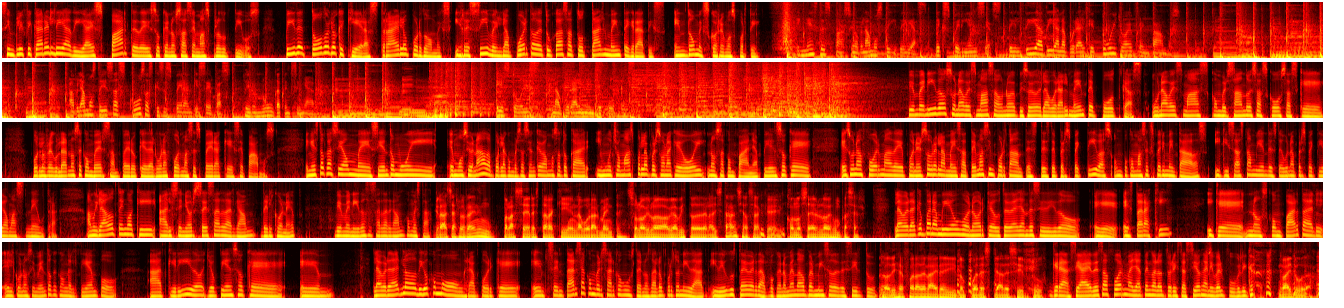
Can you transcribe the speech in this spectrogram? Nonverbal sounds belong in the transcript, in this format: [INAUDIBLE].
Simplificar el día a día es parte de eso que nos hace más productivos. Pide todo lo que quieras, tráelo por Domex y recibe en la puerta de tu casa totalmente gratis. En Domex corremos por ti. En este espacio hablamos de ideas, de experiencias, del día a día laboral que tú y yo enfrentamos. Hablamos de esas cosas que se esperan que sepas, pero nunca te enseñaron. Esto es Laboralmente Podcast. Bienvenidos una vez más a un nuevo episodio de Laboralmente Podcast. Una vez más conversando esas cosas que por lo regular no se conversan, pero que de alguna forma se espera que sepamos. En esta ocasión me siento muy emocionada por la conversación que vamos a tocar y mucho más por la persona que hoy nos acompaña. Pienso que es una forma de poner sobre la mesa temas importantes desde perspectivas un poco más experimentadas y quizás también desde una perspectiva más neutra. A mi lado tengo aquí al señor César Dargam del CONEP. Bienvenido, César Dargam, ¿cómo está? Gracias, Lorraine. Un placer estar aquí en Laboralmente. Solo lo había visto desde la distancia, o sea que [LAUGHS] conocerlo es un placer. La verdad que para mí es un honor que ustedes hayan decidido eh, estar aquí y que nos comparta el, conocimiento que con el tiempo ha adquirido. Yo pienso que em, la verdad lo digo como honra porque el sentarse a conversar con usted nos da la oportunidad, y digo usted, ¿verdad? Porque no me han dado permiso de decir tú. Lo dije fuera del aire y lo [LAUGHS] puedes ya decir tú. Gracias, de esa forma ya tengo la autorización a nivel público. No hay duda.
